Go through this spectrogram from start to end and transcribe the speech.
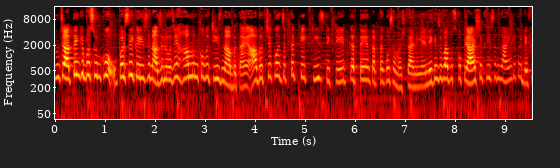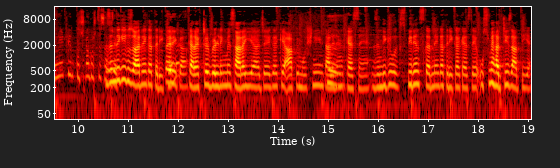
हम चाहते हैं कि बस उनको ऊपर से कहीं से नाजिल हो जाए हम उनको वो चीज़ ना बताएँ। आप बच्चे को जब तक एक चीज़ डिक्टेट करते हैं तब तक वो समझता नहीं है। लेकिन जब आप उसको प्यार से चीज़ समझाएँगे तो डेफिनेटली कुछ ना कुछ तो ज़िंदगी गुजारने का तरीका तरीका। कैरेक्टर बिल्डिंग में सारा ये आ जाएगा कि आप इमोशनली इंटेलिजेंट हम्म। कैसे हैं ज़िंदगी को एक्सपीरियंस करने का तरीका कैसे है उसमें हर चीज़ आती है।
